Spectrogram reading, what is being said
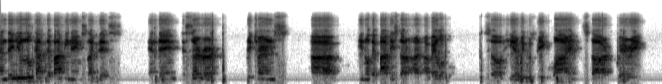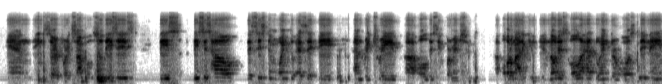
and then you look up the BAPI names like this, and then the server returns, uh, you know, the BAPIs that are available. So here we could pick Y, star, query, and insert, for example. So this is this this is how the system went to SAP and retrieved uh, all this information uh, automatically. You notice all I had to enter was the name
